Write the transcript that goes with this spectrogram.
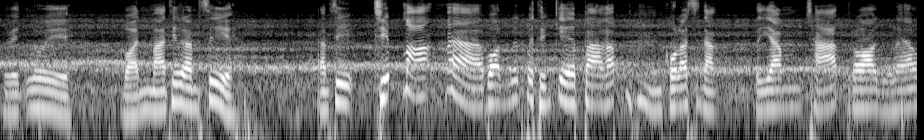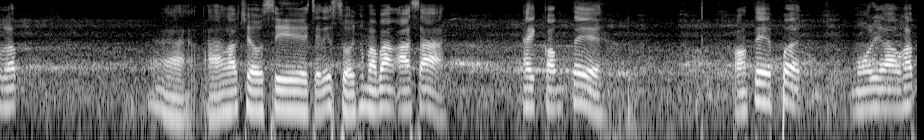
เดวิดลุยบอลมาที่แรมซี่ แอมซี่ชิปมาแม่บอลลึกไปถึงเกปาครับโคลาสนักเตรียมชาร์จรออยู่แล้วครับอ่าครับเชลซีจะได้สวนขึ้นมาบ้างอาซาให้กองเต้กองเต้เปิดโมเรียลครับ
